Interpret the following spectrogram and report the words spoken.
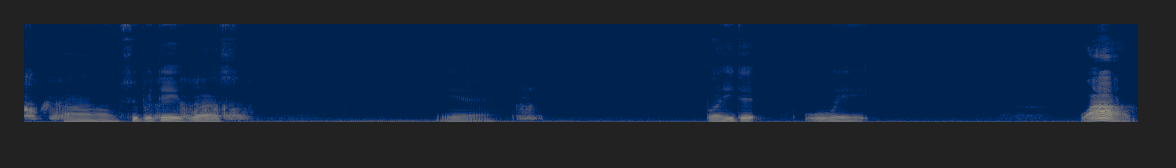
Okay. um, Supa Dave West. Yeah. mm. But he did. Wait. Wow.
